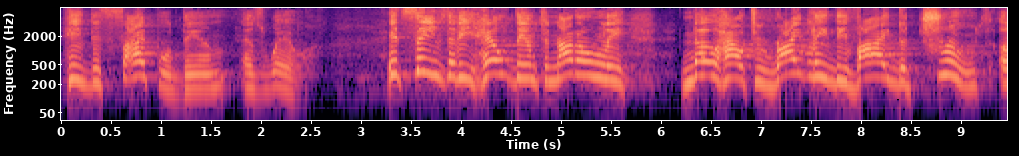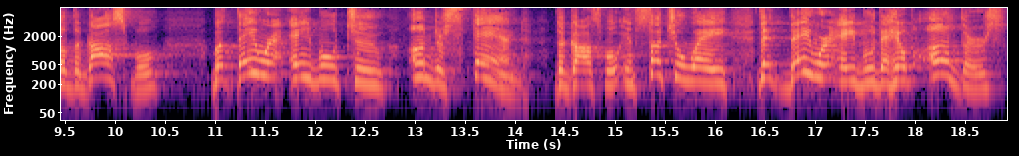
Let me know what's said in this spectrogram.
he discipled them as well. It seems that he helped them to not only know how to rightly divide the truth of the gospel, but they were able to understand the gospel in such a way that they were able to help others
